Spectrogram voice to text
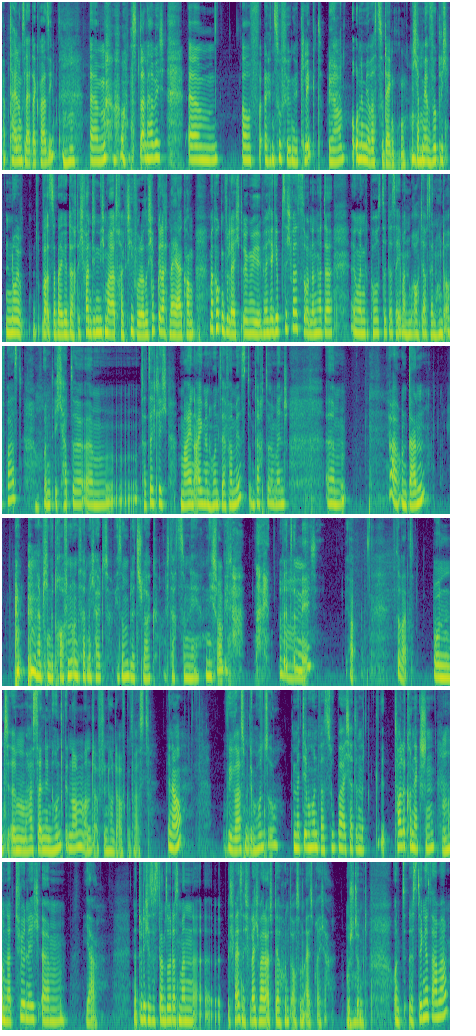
Abteilungsleiter quasi. Mhm. Ähm, und dann habe ich ähm, auf Hinzufügen geklickt, Ja. ohne mir was zu denken. Ich Mhm. habe mir wirklich null was dabei gedacht. Ich fand ihn nicht mal attraktiv oder so. Ich habe gedacht, naja, komm, mal gucken, vielleicht irgendwie, vielleicht ergibt sich was. Und dann hat er irgendwann gepostet, dass er jemanden braucht, der auf seinen Hund aufpasst. Und ich hatte ähm, tatsächlich meinen eigenen Hund sehr vermisst und dachte, Mensch, ähm, ja, und dann habe ich ihn getroffen und es hat mich halt wie so ein Blitzschlag. Und ich dachte so, nee, nicht schon wieder. Nein, bitte nicht. So war das. Und ähm, hast dann den Hund genommen und auf den Hund aufgepasst. Genau. Wie war es mit dem Hund so? Mit dem Hund war es super. Ich hatte eine tolle Connection. Und natürlich, ähm, ja, natürlich ist es dann so, dass man, äh, ich weiß nicht, vielleicht war der Hund auch so ein Eisbrecher. Bestimmt. Und das Ding ist aber,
